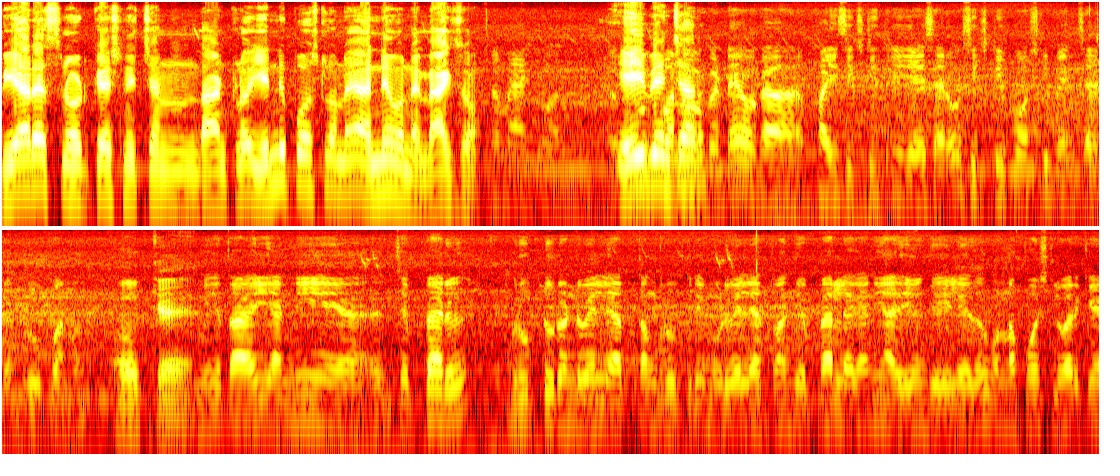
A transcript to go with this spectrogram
బీఆర్ఎస్ నోటిఫికేషన్ ఇచ్చిన దాంట్లో ఎన్ని పోస్టులు ఉన్నాయో అన్నీ ఉన్నాయి మ్యాక్సిమం ఏవి పెంచారు? ఒకటే ఒక ఫైవ్ సిక్స్టీ త్రీ చేశారు సిక్స్టీ పోస్టులు పెంచారు గ్రూప్ వన్. ఓకే. మిగతా ఇవన్నీ చెప్పారు. గ్రూప్ టూ రెండు వేలు చేస్తాం గ్రూప్ త్రీ మూడు వేలు చేస్తాం అని చెప్పారులే కానీ అది ఏం చేయలేదు. ఉన్న పోస్టుల వరకే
